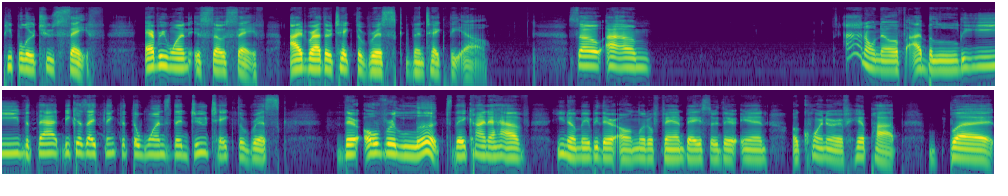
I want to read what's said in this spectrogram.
People are too safe. Everyone is so safe. I'd rather take the risk than take the L. So, um, I don't know if I believe that because I think that the ones that do take the risk, they're overlooked. They kind of have, you know, maybe their own little fan base or they're in a corner of hip hop. But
